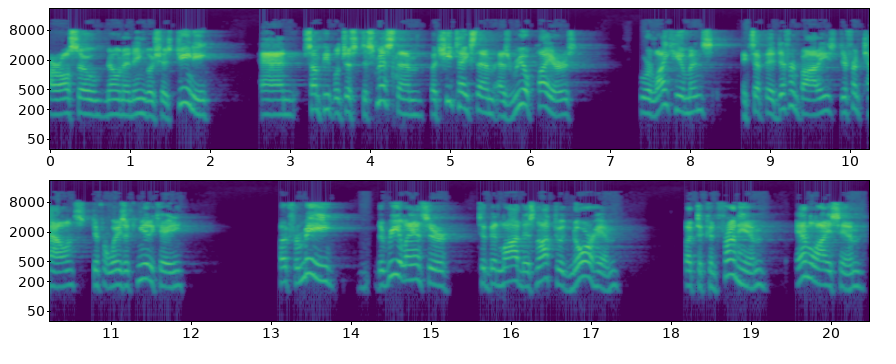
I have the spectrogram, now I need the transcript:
are also known in English as genie, and some people just dismiss them, but she takes them as real players who are like humans except they have different bodies, different talents, different ways of communicating. But for me, the real answer to bin Laden is not to ignore him, but to confront him, analyze him,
